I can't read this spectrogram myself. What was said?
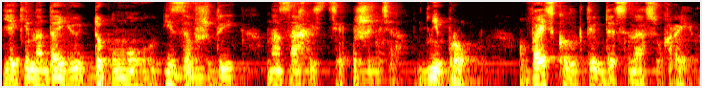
які надають допомогу і завжди на захисті життя Дніпро, весь колектив ДСНС України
